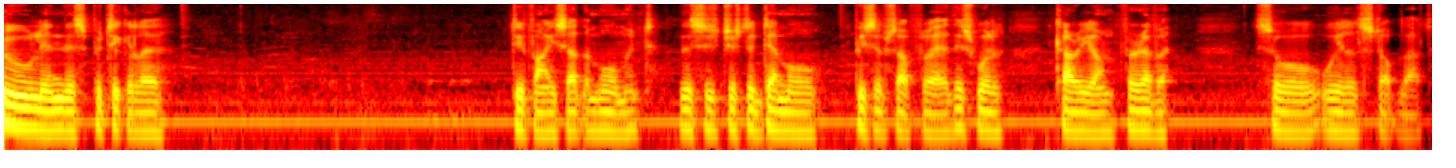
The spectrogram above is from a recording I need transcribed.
tool in this particular device at the moment. This is just a demo piece of software. This will carry on forever. So we'll stop that.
